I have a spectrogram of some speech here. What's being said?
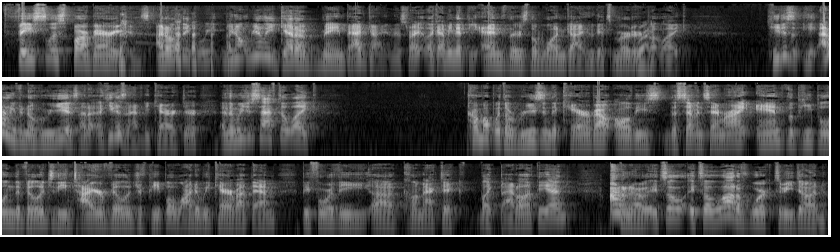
faceless barbarians. I don't think we we don't really get a main bad guy in this, right? Like I mean at the end there's the one guy who gets murdered, Right. but like he doesn't he, I don't even know who he is. He doesn't have any character. And then we just have to like come up with a reason to care about all these the seven samurai and the people in the village, the entire village of people. Why do we care about them before the uh, climactic like battle at the end? I don't know. It's a it's a lot of work to be done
